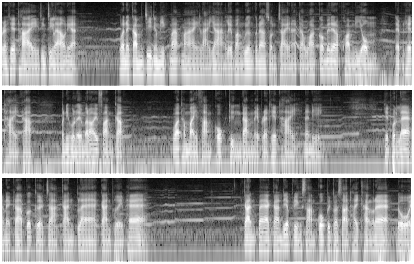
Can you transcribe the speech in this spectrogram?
ประเทศไทยจริง ๆ แล้วเนี่ยวรรณกรรมจีนยังมีอีกมากมายหลายอย่างเลยบางเรื่องก็น่าสนใจนะ แต่ว่าก็ไม่ได้รับความนิยมในประเทศไทยครับ วันนี้ผมเลยมาเล่าให้ฟังกับว่าทำไมสามก๊กถึงดังในประเทศไทยนั่นเองเหตุผลแรกนะครับก็เกิดจากการแปลการเผยแพร่ การแปลการเรียบเรียงสามก๊กเป็นภาษาไทยครั้งแรกโดย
